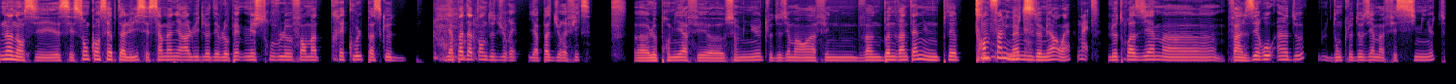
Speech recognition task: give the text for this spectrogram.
Non, non, c'est c'est son concept à lui, c'est sa manière à lui de le développer. Mais je trouve le format très cool parce que il n'y a pas d'attente de durée, il n'y a pas de durée fixe. Euh, le premier a fait 5 minutes, le deuxième en a fait une, vingt- une bonne vingtaine, une peut-être 35 même minutes. une demi-heure, ouais. Ouais. Le troisième, euh, enfin 0, 1, 2, donc le deuxième a fait 6 minutes.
